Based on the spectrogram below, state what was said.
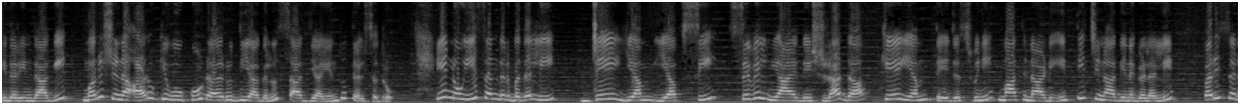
ಇದರಿಂದಾಗಿ ಮನುಷ್ಯನ ಆರೋಗ್ಯವೂ ಕೂಡ ವೃದ್ಧಿಯಾಗಲು ಸಾಧ್ಯ ಎಂದು ತಿಳಿಸಿದ್ರು. ಇನ್ನು ಈ ಸಂದರ್ಭದಲ್ಲಿ ಜೆಎಂಎಫ್ಸಿ ಸಿವಿಲ್ ನ್ಯಾಯಾಧೀಶರಾದ ಕೆಎಂ ತೇಜಸ್ವಿನಿ ಮಾತನಾಡಿ ಇತ್ತೀಚಿನ ದಿನಗಳಲ್ಲಿ ಪರಿಸರ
